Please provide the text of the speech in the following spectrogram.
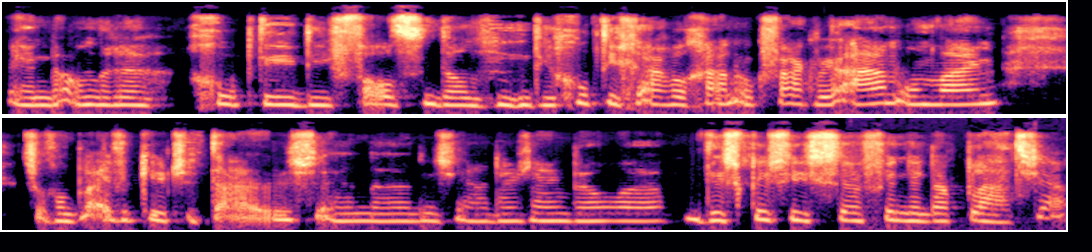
En de andere groep die, die valt dan, die groep die graag wil gaan, ook vaak weer aan online. Zo van blijf een keertje thuis. En uh, dus ja, daar zijn wel uh, discussies uh, vinden daar plaats, ja.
